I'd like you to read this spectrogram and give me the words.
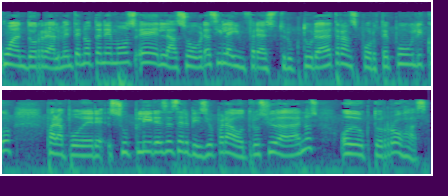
Cuando realmente no tenemos eh, las obras y la infraestructura de transporte público para poder suplir ese servicio para otros ciudadanos? O doctor Rojas,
